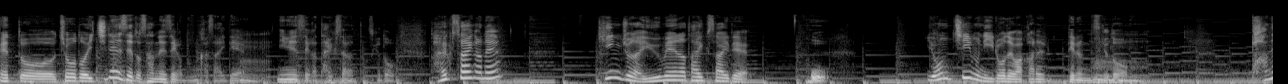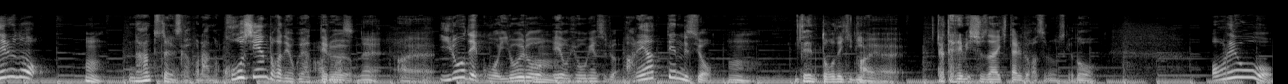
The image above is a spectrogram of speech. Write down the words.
えっと、ちょうど1年生と3年生が文化祭で、うん。2年生が体育祭だったんですけど体育祭がね近所では有名な体育祭でほう。4チームに色で分かれてるんですけど、うん。パネルのうんなんて言ったらいいんですかこれあの甲子園とかでよくやってるね。は色でこういろいろ絵を表現する、あれやってんですよ。いうん。伝統的に、はいはい。テレビ取材来たりとかするんですけどあれを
